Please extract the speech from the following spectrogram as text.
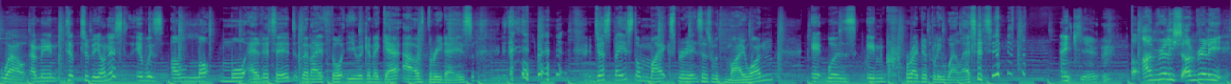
well, I mean, to, to be honest, it was a lot more edited than I thought you were gonna get out of three days. Just based on my experiences with my one, it was incredibly well edited. Thank you. I'm really, I'm really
